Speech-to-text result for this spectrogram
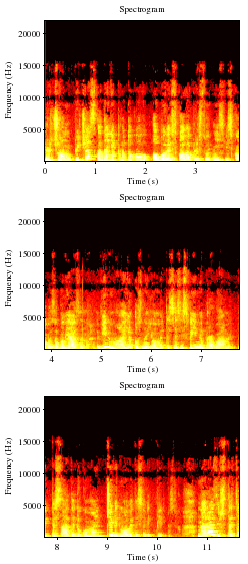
Причому під час складання протоколу обов'язкова присутність військовозобов'язаного. Він має ознайомитися зі своїми правами, підписати документ чи відмовитися від підпису. Наразі ж стаття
